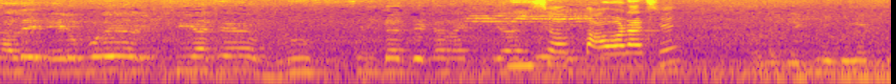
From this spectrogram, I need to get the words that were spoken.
তাহলে এর উপরে কি আছে? ব্লু ফিল্টার যেটা না কি কি সব পাওয়ার আছে? দেখি ওগুলো একটু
